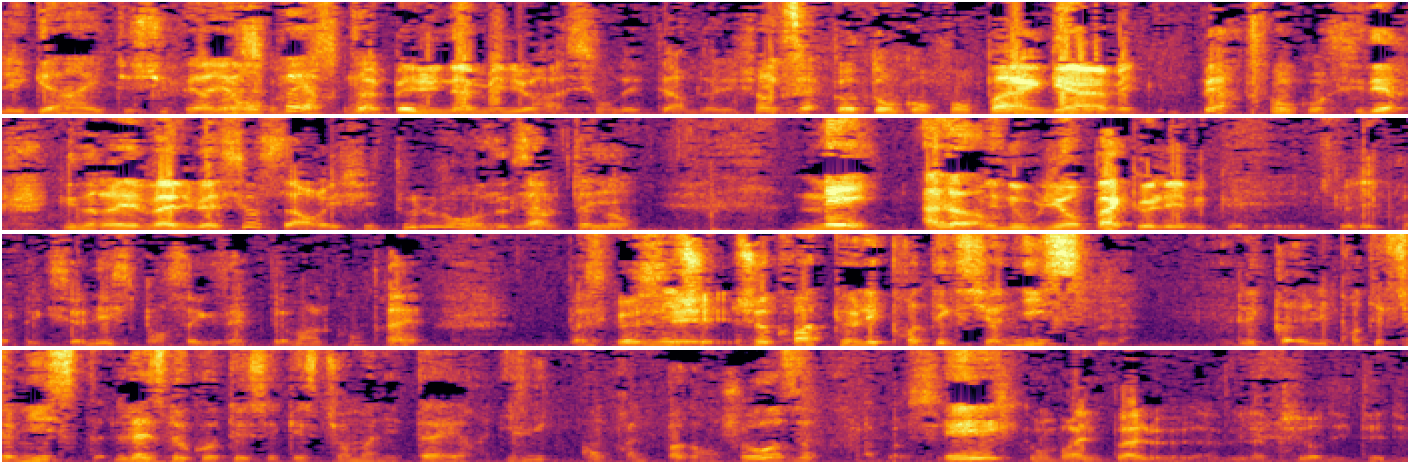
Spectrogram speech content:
les gains étaient supérieurs aux pertes. ce qu'on appelle une amélioration des termes de l'échange. Quand on ne confond pas un gain avec une perte, on considère qu'une réévaluation, ça enrichit tout le monde dans le Exactement. pays. Mais, alors, Mais n'oublions pas que les, que, les, que les protectionnistes pensent exactement le contraire. Parce que mais je, crois que les protectionnismes, les, les protectionnistes laissent de côté ces questions monétaires, ils n'y comprennent pas grand-chose. Ah bah, Et- s'ils ne comprennent pas l'absurdité du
